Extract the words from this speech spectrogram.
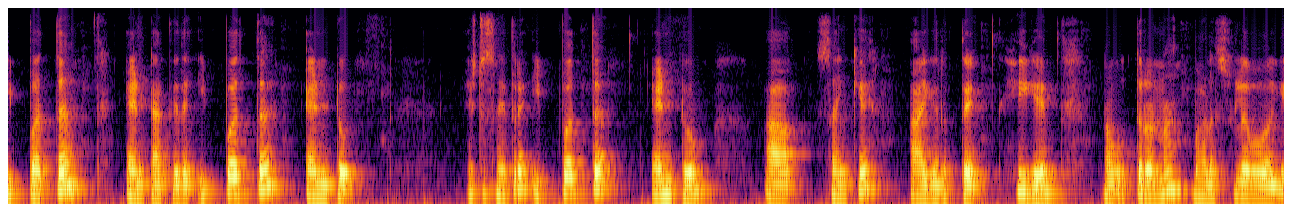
ಇಪ್ಪತ್ತ ಎಂಟಾಗ್ತಿದೆ ಇಪ್ಪತ್ತ ಎಂಟು. ಎಷ್ಟು ಸ್ನೇಹಿತರೆ? ಇಪ್ಪತ್ತ ಎಂಟು ಆ ಸಂಖ್ಯೆ ಆಗಿರುತ್ತೆ. ಹೀಗೆ ನಾವು ಉತ್ತರವನ್ನು ಬಹಳ ಸುಲಭವಾಗಿ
